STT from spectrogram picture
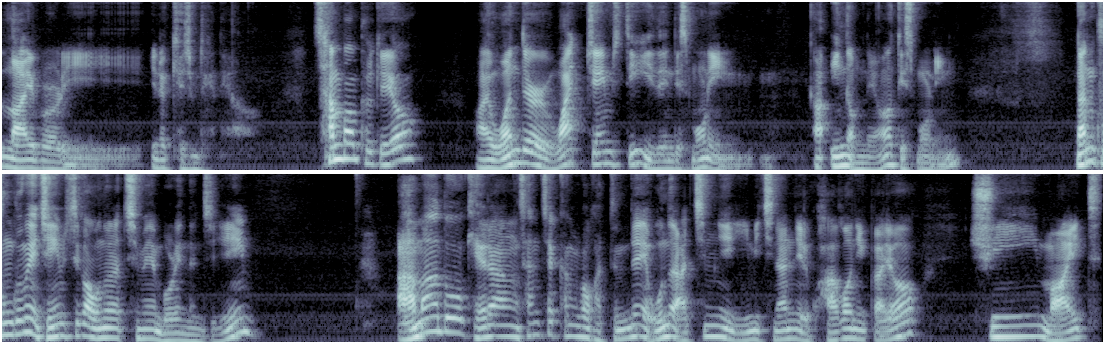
library. 이렇게 해주면 되겠네요. 3번 풀게요. I wonder what James did in this morning. 아, in 없네요. this morning. 난 궁금해. 제임스가 오늘 아침에 뭘 했는지. 아마도 걔랑 산책한 것 같은데 오늘 아침 얘기 이미 지난 일 과거니까요. She might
